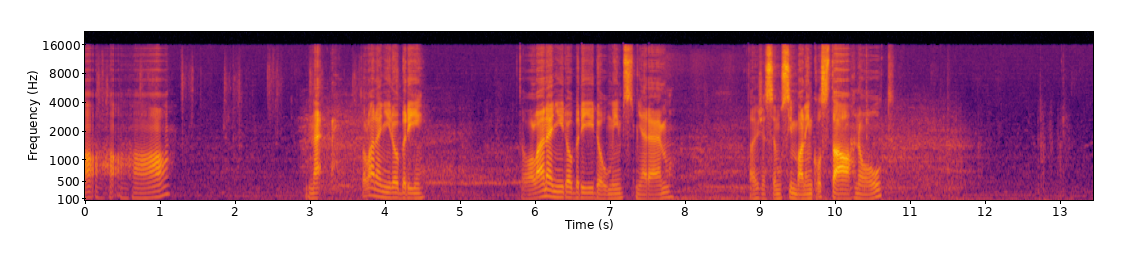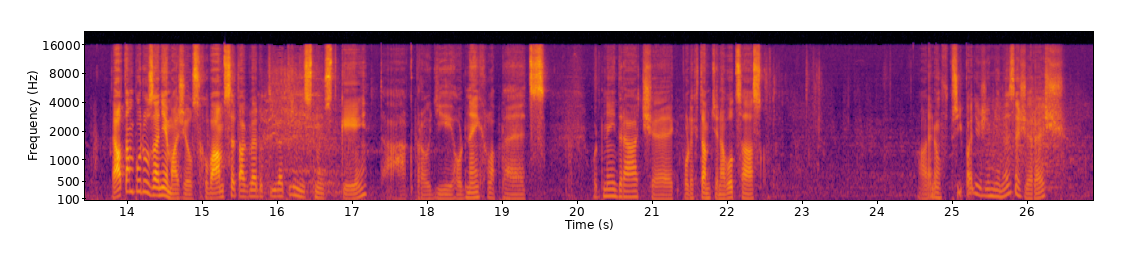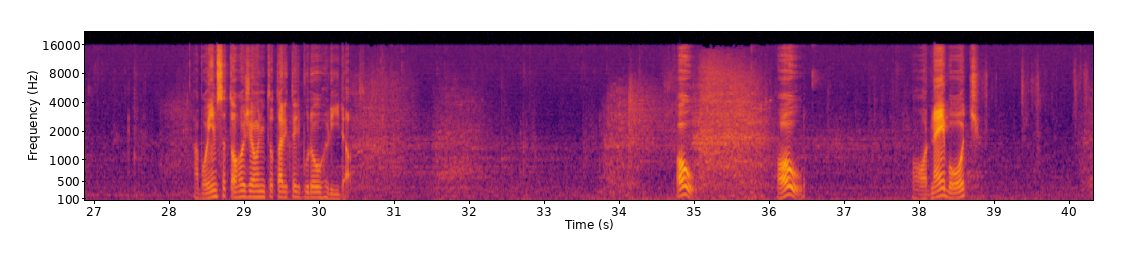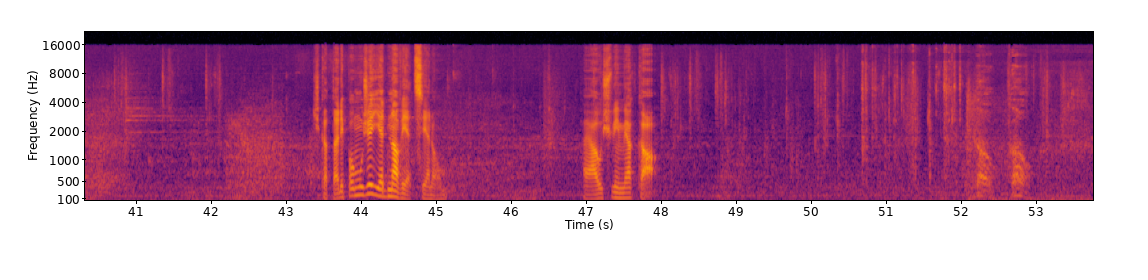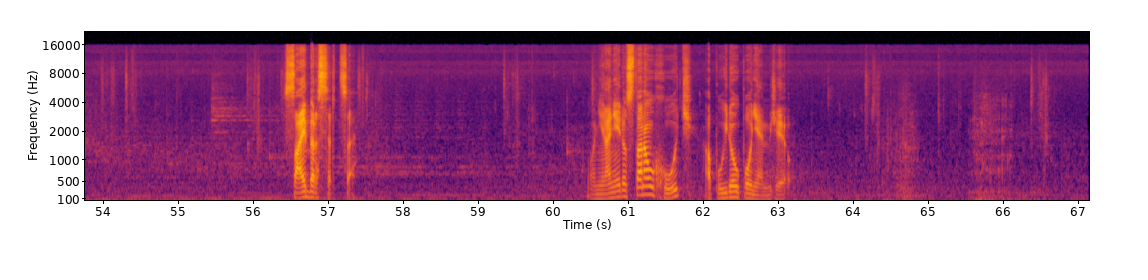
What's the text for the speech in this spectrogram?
Aha, aha, aha. Ne, tohle není dobrý. Tohle není dobrý, jdou mým směrem. Takže se musím malinko stáhnout. Já tam půjdu za něma, že jo? Schovám se takhle do této místnostky. Tak, prodí, hodnej chlapec. Hodnej dráček, polech tam tě na ocásku. Ale jenom v případě, že mě nezežereš. A bojím se toho, že oni to tady teď budou hlídat. Oh. Oh. Hodnej buď. Počkat, tady pomůže jedna věc jenom. A já už vím jaká. Go, go. Cyber srdce. Oni na něj dostanou chuť a půjdou po něm, že jo?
